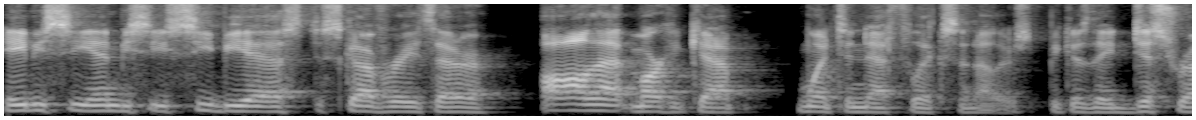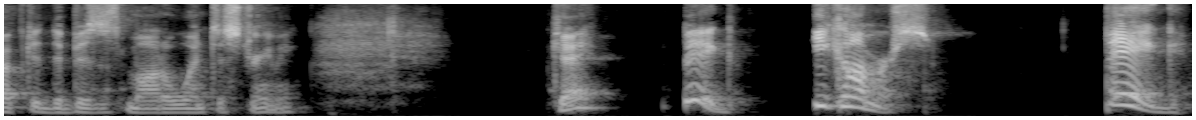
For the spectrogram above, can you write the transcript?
ABC, NBC, CBS, Discovery, et cetera, all that market cap went to Netflix and others because they disrupted the business model, went to streaming. Okay, big. E commerce, big.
